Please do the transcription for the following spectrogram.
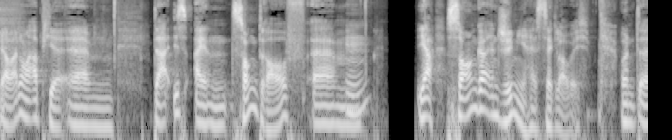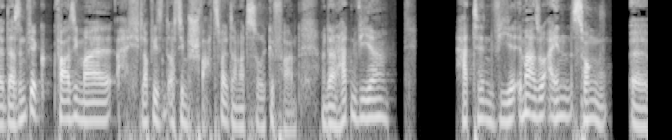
Ja, warte mal ab hier. Ähm, da ist ein Song drauf. Ähm, Mhm. Ja, Songer and Jimmy heißt der, glaube ich. Und äh, da sind wir quasi mal, ich glaube, wir sind aus dem Schwarzwald damals zurückgefahren. Und dann hatten wir, hatten wir immer so einen Songwunsch äh,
